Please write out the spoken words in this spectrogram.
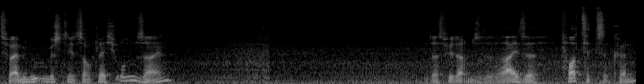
Zwei Minuten müssten jetzt auch gleich um sein. Dass wir dann unsere Reise fortsetzen können.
